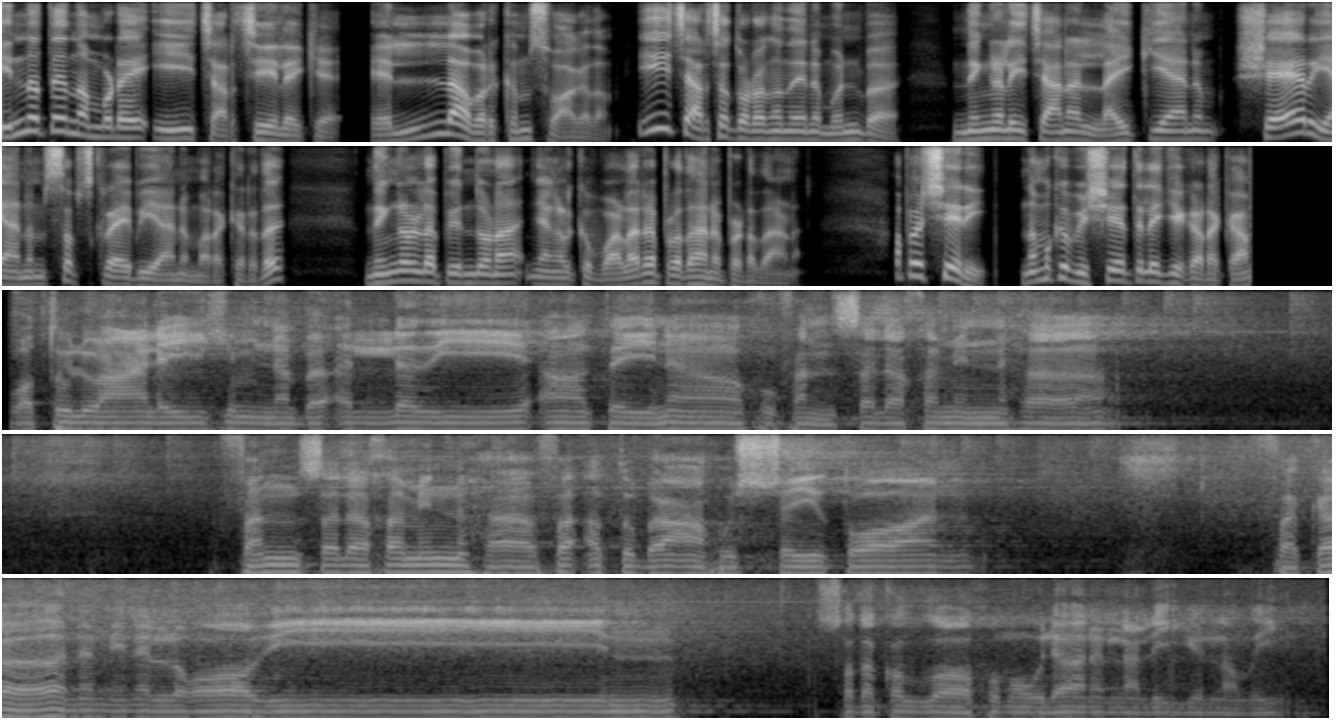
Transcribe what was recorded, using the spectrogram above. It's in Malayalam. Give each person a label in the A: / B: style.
A: ഇന്നത്തെ നമ്മുടെ ഈ ചർച്ചയിലേക്ക് എല്ലാവർക്കും സ്വാഗതം ഈ ചർച്ച തുടങ്ങുന്നതിന് മുൻപ് നിങ്ങൾ ഈ ചാനൽ ലൈക്ക് ചെയ്യാനും ഷെയർ ചെയ്യാനും സബ്സ്ക്രൈബ് ചെയ്യാനും മറക്കരുത് നിങ്ങളുടെ പിന്തുണ ഞങ്ങൾക്ക് വളരെ പ്രധാനപ്പെട്ടതാണ് അപ്പോൾ ശരി നമുക്ക് വിഷയത്തിലേക്ക് കടക്കാം
B: واتل عليهم نبأ الذي آتيناه فانسلخ منها فانسلخ منها فأتبعه الشيطان فكان من الغاوين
